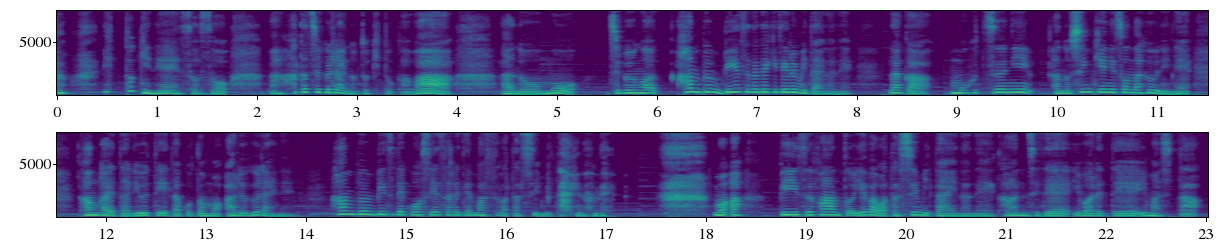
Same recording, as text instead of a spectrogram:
あの、一時ね、そうそう、まあ二十歳ぐらいの時とかは、あの、もう自分は半分ビーズでできてるみたいなね、なんかもう普通にあの真剣にそんな風にね考えたり言うていたこともあるぐらいね半分ビーズで構成されてます私みたいなね。もうあビーズファンといえば私みたいなね感じで言われていました。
